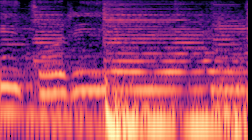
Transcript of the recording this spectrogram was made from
territorial.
